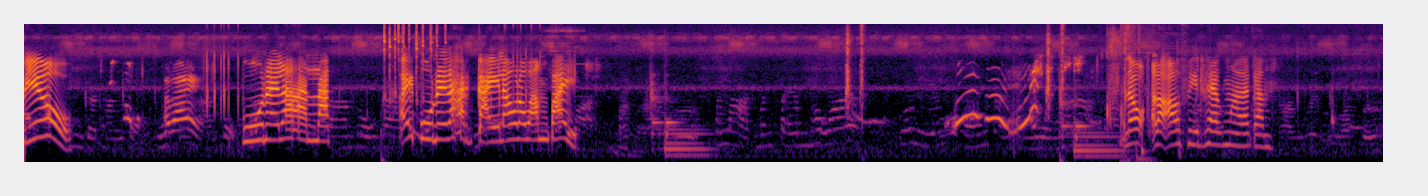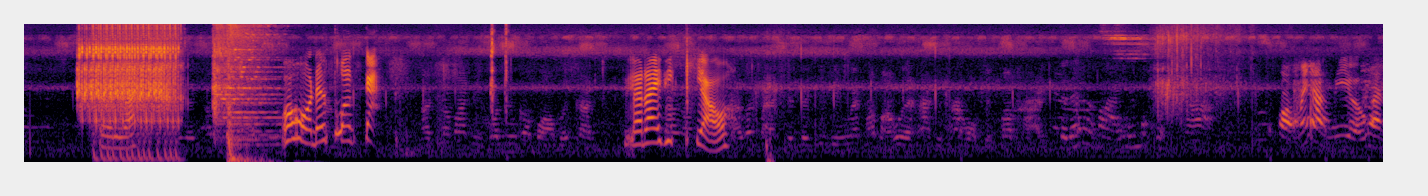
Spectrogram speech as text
มิวอะไรปูในรหัสหลัก ไอ้ปูในรหัสไก่เราระวังไปแล้วเราเอาซีดแท็กมาแล้วกันเจอดีวะโอ้โหได้ตัวกะ แล้วได้พริกเขียว ของไม่อย่างดีเหรอเพื่อน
